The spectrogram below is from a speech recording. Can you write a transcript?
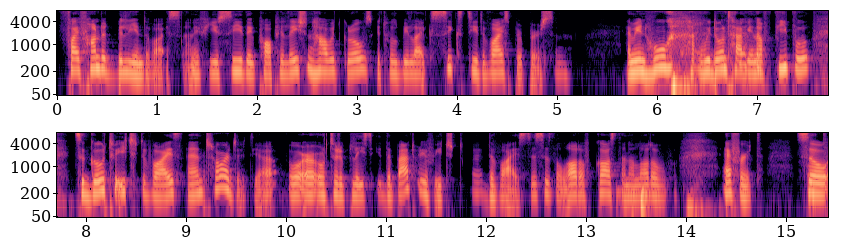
500 billion device. And if you see the population how it grows, it will be like 60 device per person. I mean, who we don't have enough people to go to each device and charge it, yeah, or or to replace the battery of each uh, device. This is a lot of cost and a lot of effort. So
